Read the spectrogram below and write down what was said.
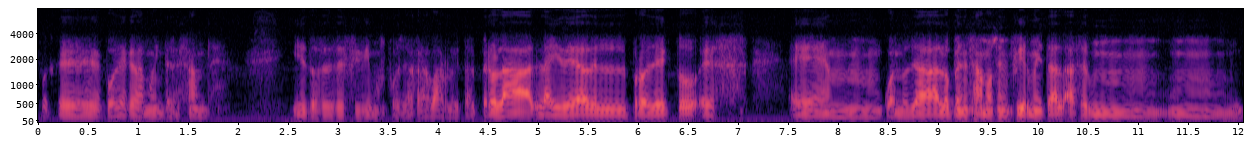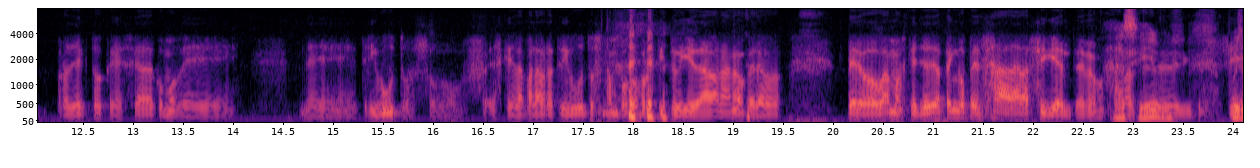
pues que podía quedar muy interesante. Y entonces decidimos pues ya grabarlo y tal. Pero la, la idea del proyecto es, em, cuando ya lo pensamos en firme y tal, hacer un, un proyecto que sea como de, de tributos. O, es que la palabra tributo está un poco prostituida ahora, ¿no? Pero pero vamos, que yo ya tengo pensada la siguiente, ¿no? Ah, sí, pues, pues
